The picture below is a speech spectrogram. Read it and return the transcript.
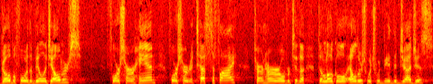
go before the village elders force her hand, force her to testify, turn her over to the, the local elders, which would be the judges.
